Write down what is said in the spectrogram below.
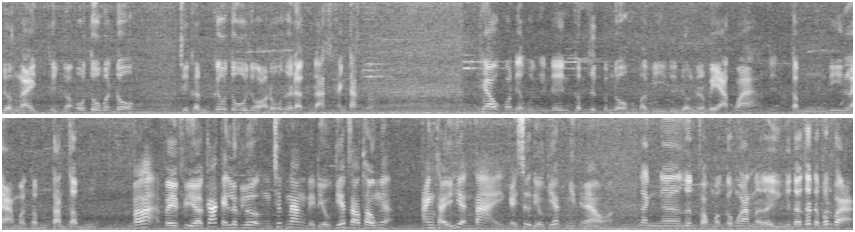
Đường này thì ô tô vẫn đỗ, chỉ cần cái ô tô nhỏ đỗ thôi là đã thành tắc rồi theo quan điểm của mình nên cấm dừng cấm đỗ bởi vì đường nó bé quá tầm đi làm mà tầm tan tầm Vâng ạ, về phía các cái lực lượng chức năng để điều tiết giao thông ấy, anh thấy hiện tại cái sự điều tiết như thế nào ạ? anh ờ, dân phòng và công an ở đây người ta rất là vất vả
